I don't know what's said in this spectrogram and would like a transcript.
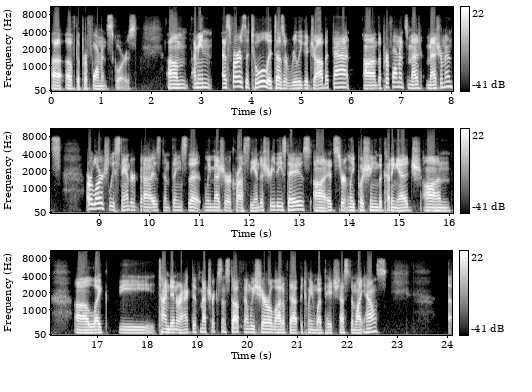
uh, of the performance scores. Um, I mean, as far as the tool, it does a really good job at that. Uh, the performance me- measurements are largely standardized and things that we measure across the industry these days. Uh, it's certainly pushing the cutting edge on uh, like the timed interactive metrics and stuff, and we share a lot of that between Web Page Test and Lighthouse. Uh,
